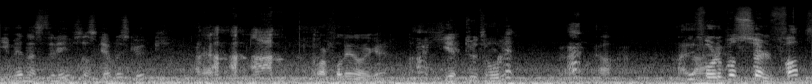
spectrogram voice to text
i mitt neste liv så skal jeg bli skurk. I hvert fall i Norge. Er helt utrolig. Ja. Nei, Du får det på sølvfat.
